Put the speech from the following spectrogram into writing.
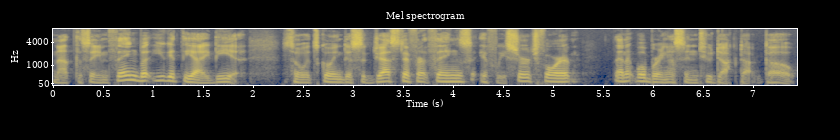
not the same thing, but you get the idea. So it's going to suggest different things. If we search for it, then it will bring us into DuckDuckGo.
